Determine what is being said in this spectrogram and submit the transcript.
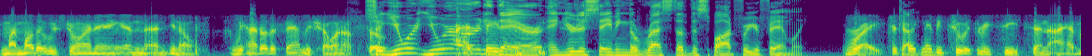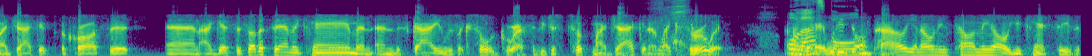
my mother was joining, and and you know we had other families showing up. So, you were you were already there, and you're just saving the rest of the spot for your family. right, just Okay. like maybe two or three seats, and I had my jacket across it. And I guess this other family came, and and this guy he was like so aggressive. He just took my jacket and like threw it. And Well, I'm like, that's hey, what are you doing, pal? You know, and he's telling me, oh, you can't save the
